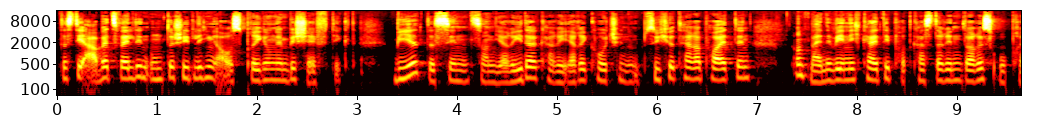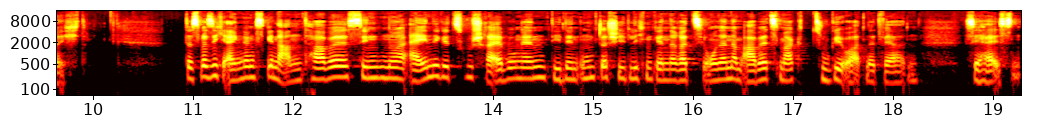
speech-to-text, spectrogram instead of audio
das die Arbeitswelt in unterschiedlichen Ausprägungen beschäftigt. Wir, das sind Sonja Rieder, Karrierecoachin und Psychotherapeutin und meine Wenigkeit, die Podcasterin Doris Obrecht. Das, was ich eingangs genannt habe, sind nur einige Zuschreibungen, die den unterschiedlichen Generationen am Arbeitsmarkt zugeordnet werden. Sie heißen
